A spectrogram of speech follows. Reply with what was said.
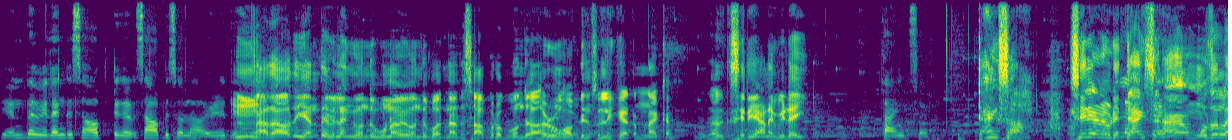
எந்த விலங்கு சாப்பிட்டு சாப்பிட சொல்ல அழுது? ம் அதாவது எந்த விலங்கு வந்து உணவை வந்து பார்த்தீங்கன்னா அது சாப்பிட்றப்போ வந்து அழும் அப்படின்னு சொல்லி கேட்டோம்னாக்கா அதுக்கு சரியான விடை. தேங்க்ஸ் சார் தேங்க்ஸா சரியான விடை தேங்க்ஸ் முதல்ல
